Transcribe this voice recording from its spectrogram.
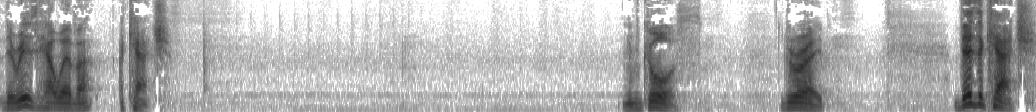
There is, however, a catch. Of course. Great. There's a catch.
